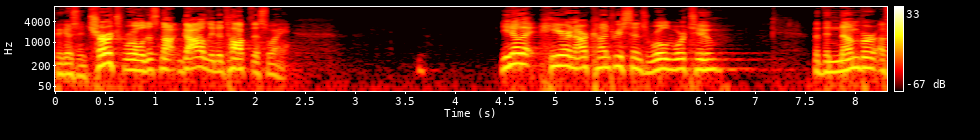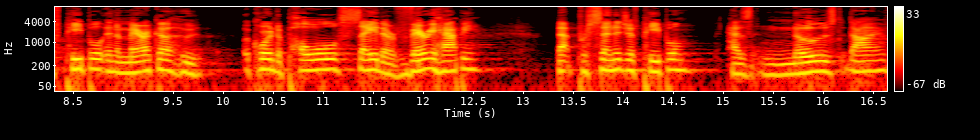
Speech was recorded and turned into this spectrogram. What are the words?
because in church world it's not godly to talk this way. You know that here in our country since World War II, that the number of people in America who, according to polls, say they're very happy, that percentage of people has nosedived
